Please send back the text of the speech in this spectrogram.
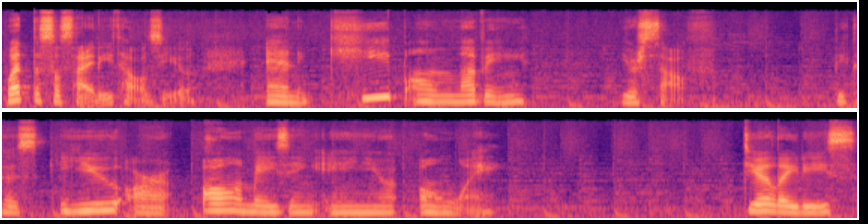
what the society tells you, and keep on loving yourself because you are all amazing in your own way. Dear ladies,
